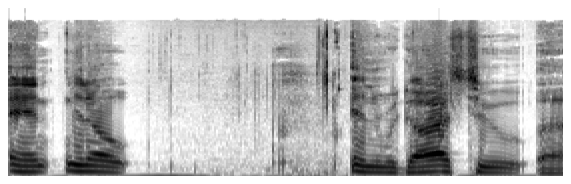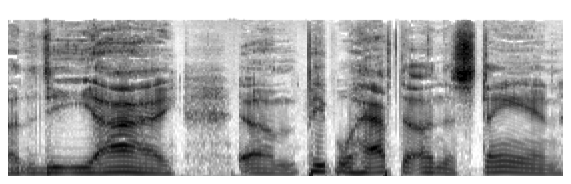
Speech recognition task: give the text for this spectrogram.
And, you know, in regards to uh, the DEI, um, people have to understand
